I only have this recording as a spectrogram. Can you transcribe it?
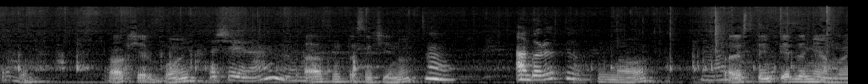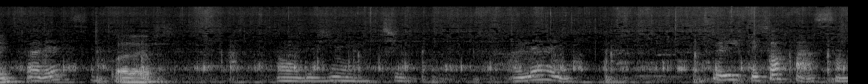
Tá bom. Ó, que cheiro bom, hein? Tá cheirando? Ah, você não tá sentindo, Não. Agora eu tô. não? Não. Parece tempero da minha mãe. Parece? Parece. Olha, gente. Olha aí. Eita, só façam.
